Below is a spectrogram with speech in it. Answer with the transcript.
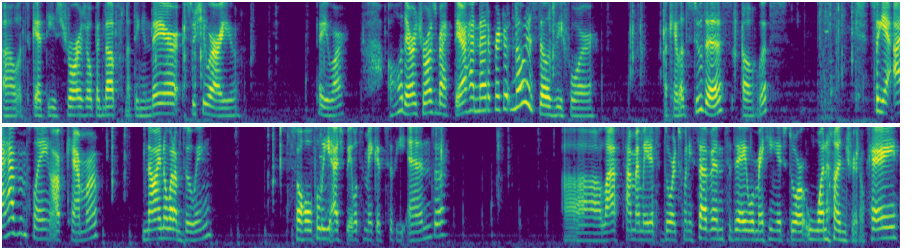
Uh, let's get these drawers opened up. Nothing in there. Sushi, where are you? There you are. Oh, there are drawers back there. I had never noticed those before. Okay, let's do this. Oh, whoops. So yeah, I have been playing off camera. Now I know what I'm doing. So hopefully I should be able to make it to the end. Uh, last time I made it to door 27. Today we're making it to door 100, okay?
